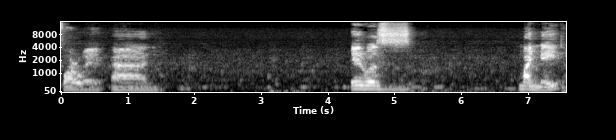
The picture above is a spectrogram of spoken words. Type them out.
far away, and it was my maid.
